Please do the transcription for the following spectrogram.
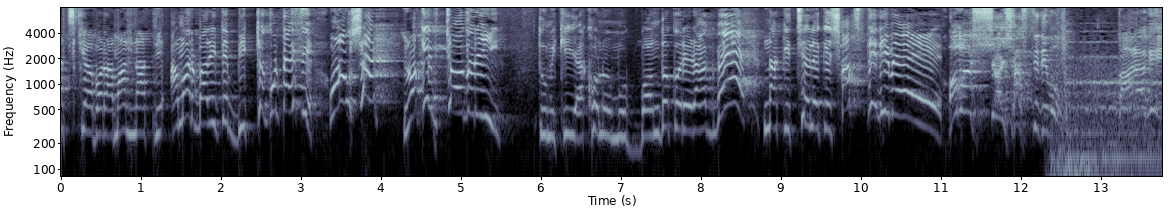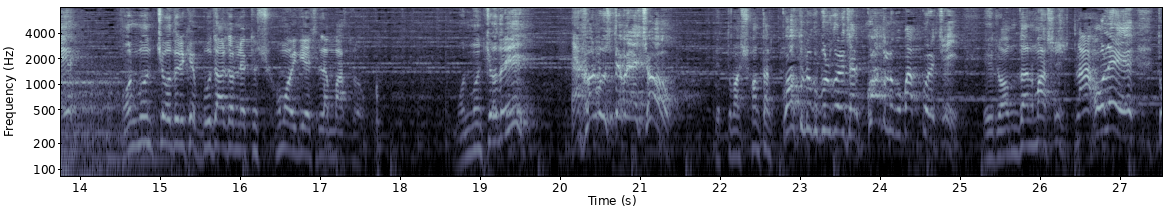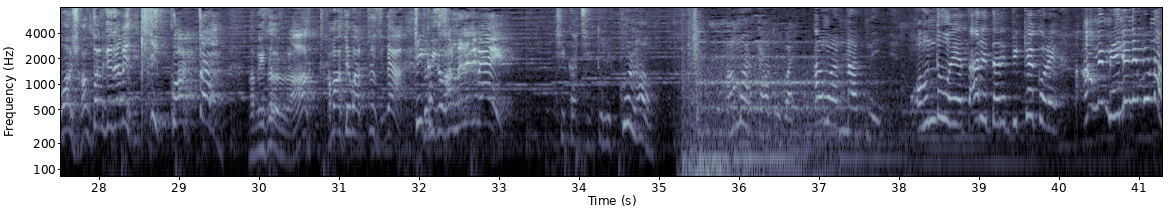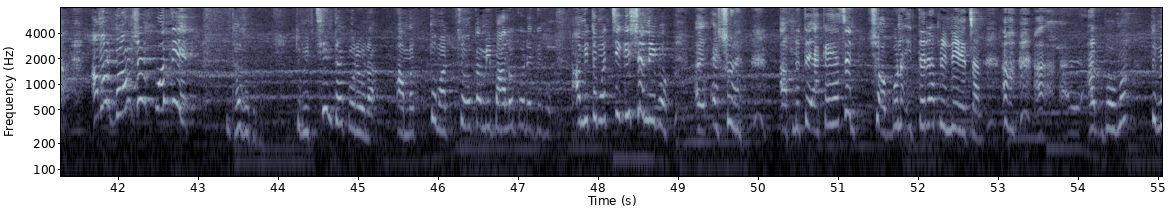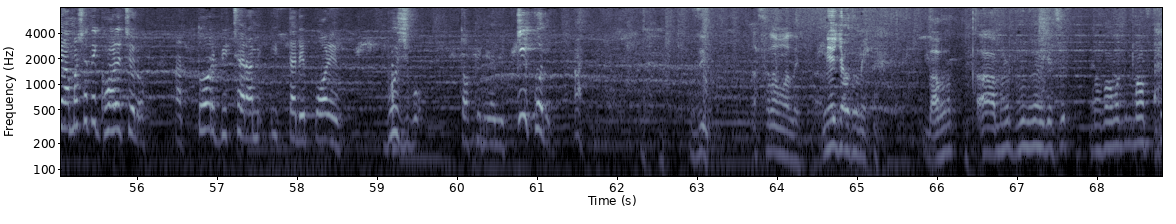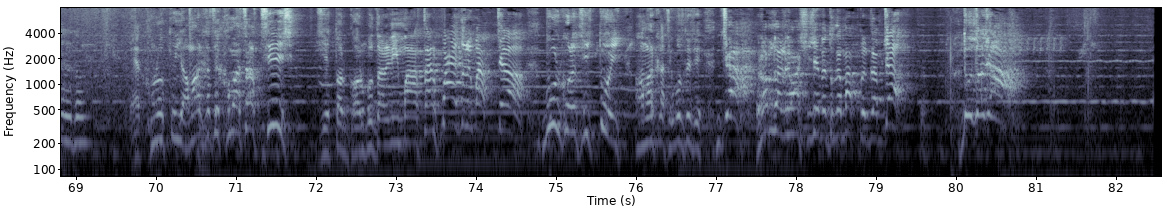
আজকে আবার আমার নাতনি আমার বাড়িতে ভিক্ষা করতে ও শাট রকিব চৌধুরী। তুমি কি এখনও মুখ বন্ধ করে রাখবে, নাকি ছেলেকে শাস্তি দিবে? অবশ্যই শাস্তি দেব। তার আগে মনমোহন চৌধুরীকে বোঝার জন্য একটু সময় দিয়েছিলাম মাত্র। মনমোহন চৌধুরী? এখন বুঝতে পেরেছ যে তোমার সন্তান কতটুকু ভুল করেছে আর কতটুকু পাপ করেছে? এই রমজান মাস না হলে তোমার সন্তানকে আমি কি করতাম? আমি তো রাগ থামাতে পারতেছি না। ঠিক তুমি আছে। কখন মেনে নেবে? ঠিক আছে তুমি কুল হও। আমার দাদু ভাই আমার নাতনি অন্ধ হয়ে তারে তারে ভিক্ষা করে আমি মেনে নেব না। আমার বংশের পথে দাদু ভাই তুমি চিন্তা করো না। আমার তোমার চোখ আমি ভালো করে দেব। আমি তোমার চিকিৎসা নিব। শোনেন আপনি তো একাই আছেন সবগুলো ইত্যাদি আপনি নিয়ে যান। আর বৌমা তুমি আমার সাথে ঘরে চলো। আর তোর বিচার আমি ইত্যাদি পরে বুঝব। তখন আমি কি করি? জি আসসালামু আলাইকুম। নিয়ে যাও তুমি। বাবা আমার ভুল হয়ে গেছে। বাবা আমাকে মাফ করে দাও। এখনও তুই আমার কাছে ক্ষমা চাচ্ছিস? যে তোর গর্ভধারিণী মা, তার পায়ে ধরে বাচ্চা ভুল করেছিস তুই। আমার কাছে বলতেছিস যা, রমজানের মাস হিসেবে তোকে মাফ করে দিলাম, যা। দুটো যা!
